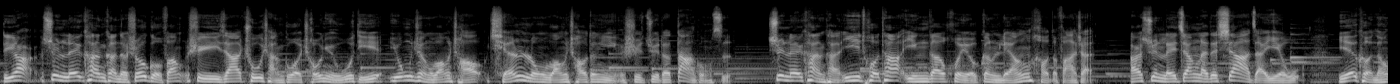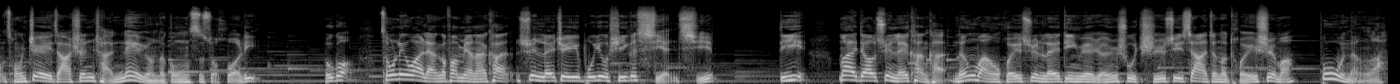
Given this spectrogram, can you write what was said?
第二，迅雷看看的收购方是一家出产过《丑女无敌》《雍正王朝》《乾隆王朝》等影视剧的大公司，迅雷看看依托它应该会有更良好的发展。而迅雷将来的下载业务也可能从这家生产内容的公司所获利。不过，从另外两个方面来看，迅雷这一步又是一个险棋。第一，卖掉迅雷看看，能挽回迅雷订阅人数持续下降的颓势吗？不能啊！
